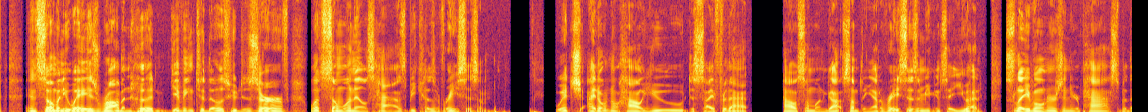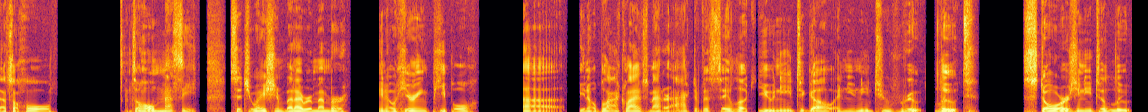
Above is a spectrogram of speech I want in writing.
in so many ways, Robin Hood giving to those who deserve what someone else has because of racism. Which I don't know how you decipher that, how someone got something out of racism. You can say you had slave owners in your past, but that's a whole it's a whole messy situation. But I remember, you know, hearing people uh, you know, Black Lives Matter activists say, look, you need to go and you need to root, loot stores, you need to loot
